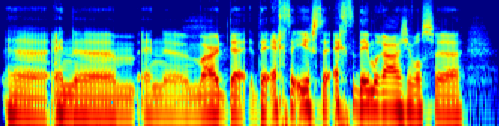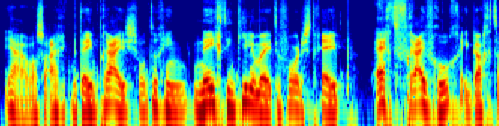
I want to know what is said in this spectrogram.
Eh, en, ehm, en, maar de, de echte, eerste echte demarage was, ja, was eigenlijk meteen prijs. Want toen ging 19 kilometer voor de streep. Echt vrij vroeg. Ik dacht,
